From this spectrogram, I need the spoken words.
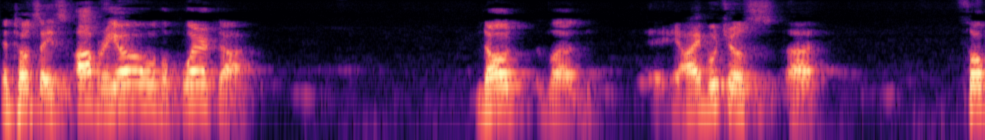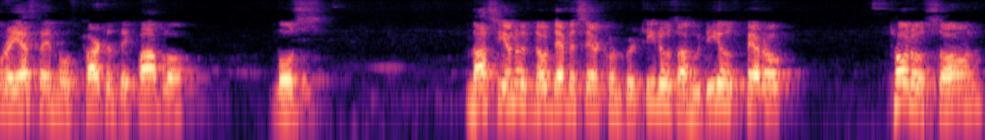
Entonces abrió la puerta. No, hay muchos uh, sobre esto en las cartas de Pablo. Los naciones no deben ser convertidos a judíos, pero todos son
